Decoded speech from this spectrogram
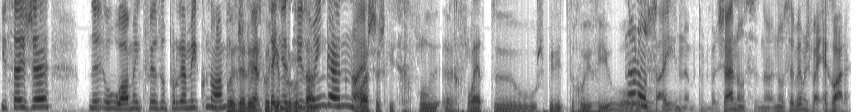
e seja o homem que fez o programa económico. Pois era Espero que, que tenha sido um engano, não tu é? Tu achas que isso reflete o espírito de Rui Rio? Não, ou... não sei. Já não, não, sabemos bem. Agora,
